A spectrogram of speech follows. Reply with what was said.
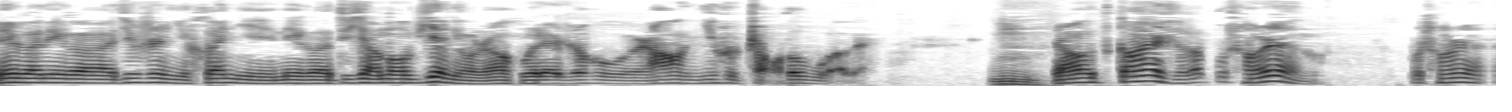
那个那个，就是你和你那个对象闹别扭，然后回来之后，然后你就找到我呗。嗯然后刚开始他不承认，不承认，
